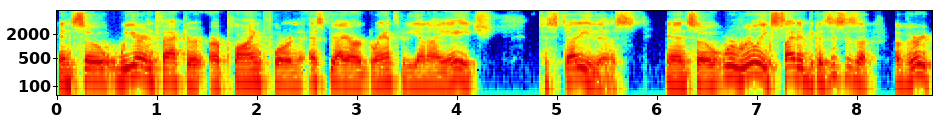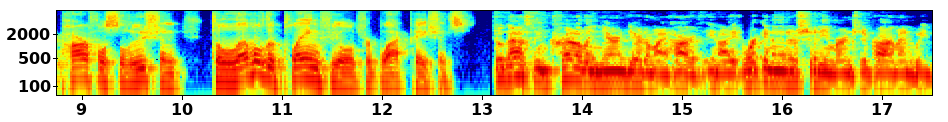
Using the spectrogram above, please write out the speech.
And so we are, in fact, are, are applying for an SBIR grant through the NIH to study this. And so we're really excited because this is a, a very powerful solution to level the playing field for Black patients. So that's incredibly near and dear to my heart. You know, I work in an inner city emergency department. We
